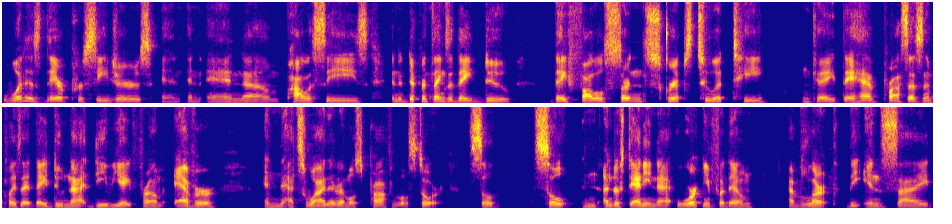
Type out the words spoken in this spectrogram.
what is their procedures and and, and um, policies and the different things that they do? They follow certain scripts to a T. Okay, they have processes in place that they do not deviate from ever, and that's why they're the most profitable store. So, so understanding that, working for them, I've learned the inside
